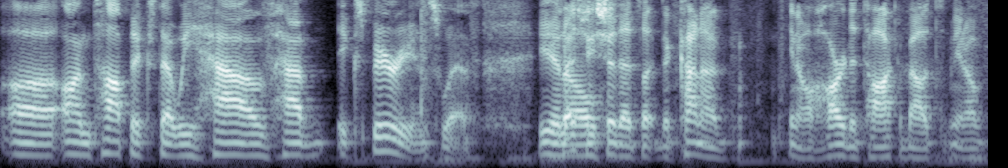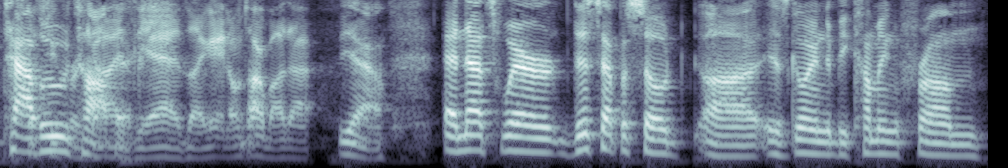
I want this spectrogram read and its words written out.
uh, on topics that we have had experience with. You Especially know, shit that's like the kind of you know hard to talk about. You know, Taboo for guys. topics. Yeah, it's like, hey, don't talk about that. yeah, and that's where this episode uh, is going to be coming from.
